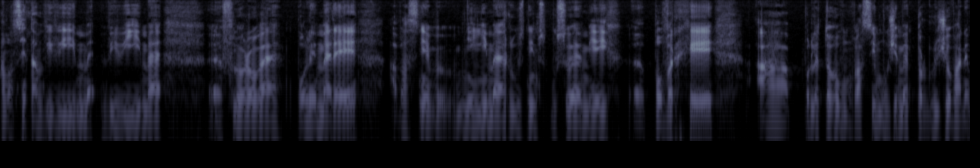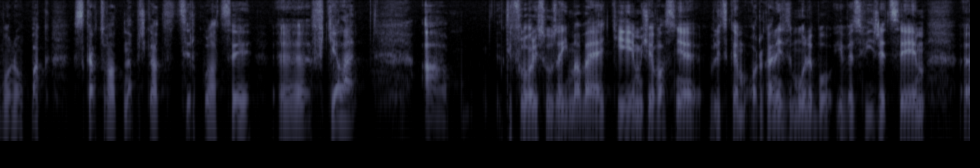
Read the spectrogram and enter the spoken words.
a vlastně tam vyvíjíme, vyvíjíme eh, fluorové polymery a vlastně měníme různým způsobem jejich povrchy a podle toho vlastně můžeme prodlužovat nebo naopak zkracovat například cirkulaci v těle. A ty fluory jsou zajímavé tím, že vlastně v lidském organismu nebo i ve zvířecím eh,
